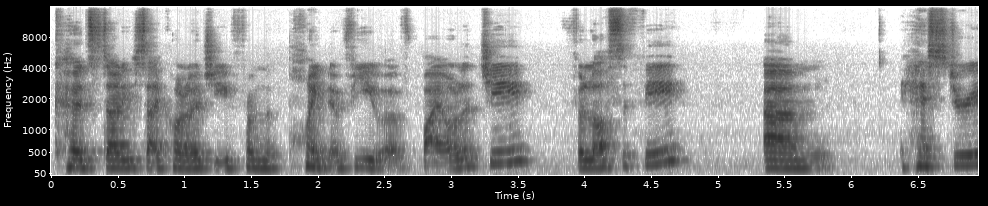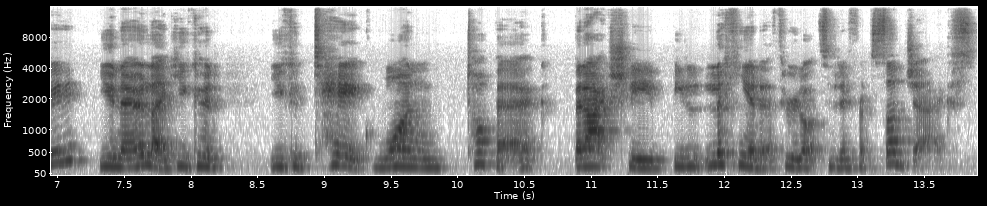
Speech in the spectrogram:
could study psychology from the point of view of biology, philosophy, um, history, you know, like you could you could take one topic but actually be looking at it through lots of different subjects.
